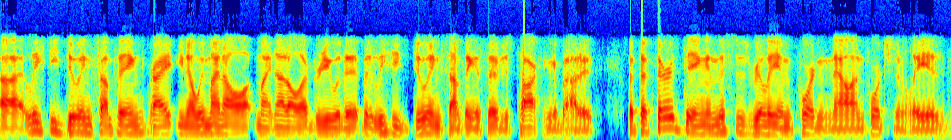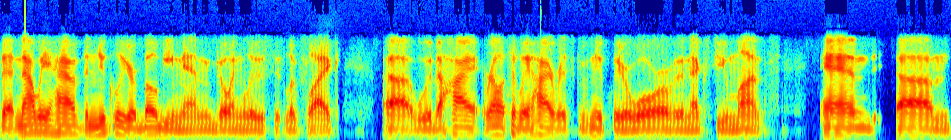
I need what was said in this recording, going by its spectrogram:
Uh, at least he's doing something, right? You know, we might all might not all agree with it, but at least he's doing something instead of just talking about it. But the third thing, and this is really important now, unfortunately, is that now we have the nuclear bogeyman going loose. It looks like uh, with a high, relatively high risk of nuclear war over the next few months, and um,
